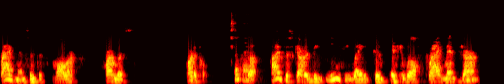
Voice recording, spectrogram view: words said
fragments into smaller harmless particles. Okay. So I've discovered the easy way to, if you will, fragment germs.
